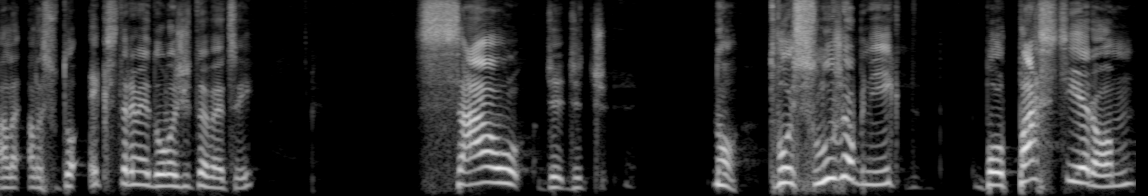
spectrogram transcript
ale, ale sú to extrémne dôležité veci. Saul, de, de, no, tvoj služobník bol pastierom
